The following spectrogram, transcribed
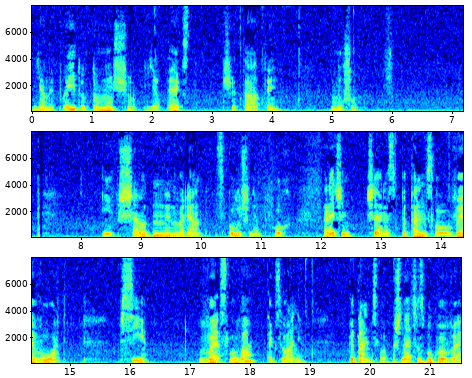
Я не прийду, тому що я текст читати мушу. І ще один варіант сполучення двох речень через питальне слово. В-word. Всі В слова, так звані, питальні слова, починаються з букви В.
